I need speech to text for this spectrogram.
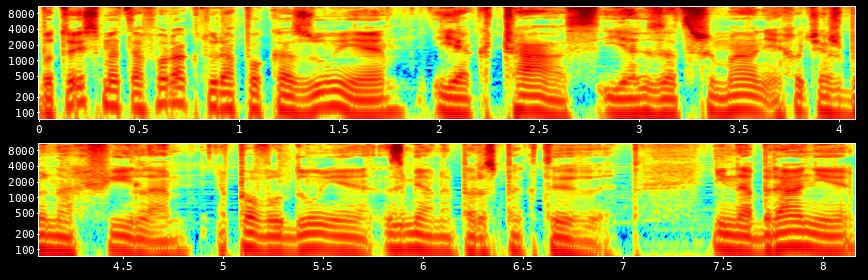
bo to jest metafora, która pokazuje, jak czas i jak zatrzymanie, chociażby na chwilę, powoduje zmianę perspektywy i nabranie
